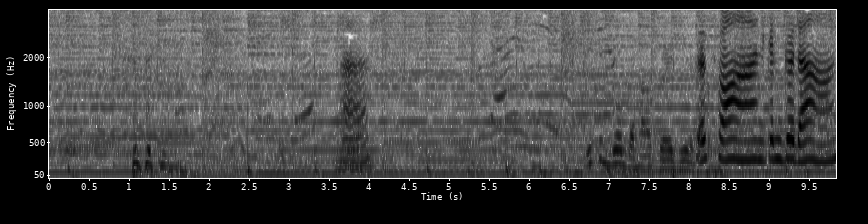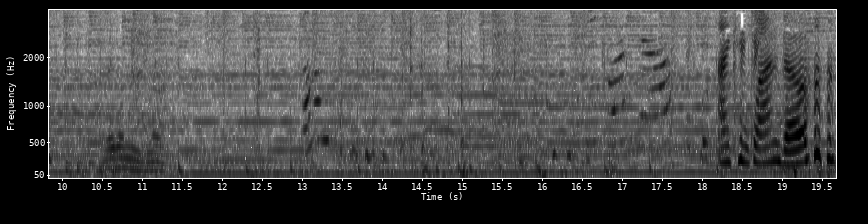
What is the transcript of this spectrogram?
Ah, You could build the house right here. that's fine. You can go down. Right on these rocks. I can climb though.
